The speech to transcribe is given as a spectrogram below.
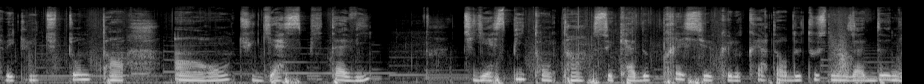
avec lui. Tu tournes en rond, tu gaspilles ta vie tu gaspilles ton temps, ce cadeau précieux que le Créateur de tous nous a donné.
